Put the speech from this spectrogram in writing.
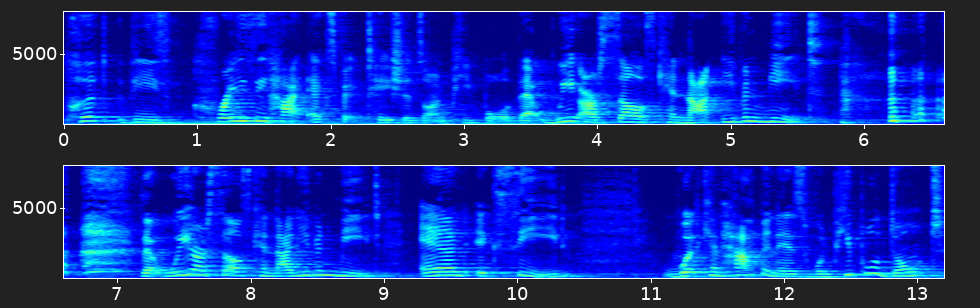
put these crazy high expectations on people that we ourselves cannot even meet, that we ourselves cannot even meet and exceed, what can happen is when people don't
